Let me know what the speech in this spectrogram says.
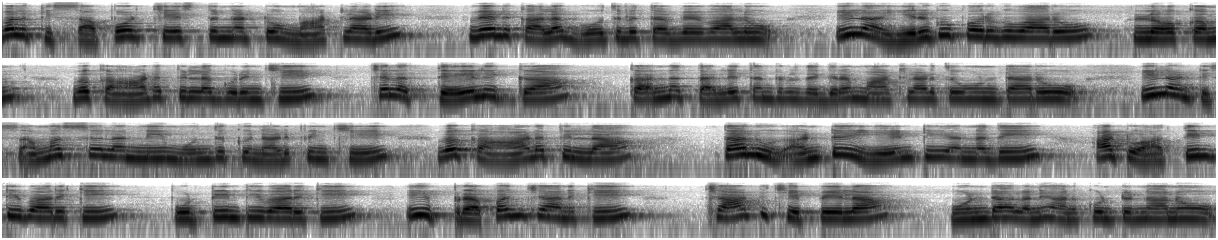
వాళ్ళకి సపోర్ట్ చేస్తున్నట్టు మాట్లాడి వెనకాల గోతులు తవ్వేవాళ్ళు. ఇలా ఇరుగు పొరుగు వారు లోకం ఒక ఆడపిల్ల గురించి చాలా తేలిగ్గా కన్న తల్లిదండ్రుల దగ్గర మాట్లాడుతూ ఉంటారు. ఇలాంటి సమస్యలన్నీ ముందుకు నడిపించి ఒక ఆడపిల్ల తను అంటే ఏంటి అన్నది అటు అత్తింటి వారికి పుట్టింటి వారికి ఈ ప్రపంచానికి చాటి చెప్పేలా ఉండాలని అనుకుంటున్నాను.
